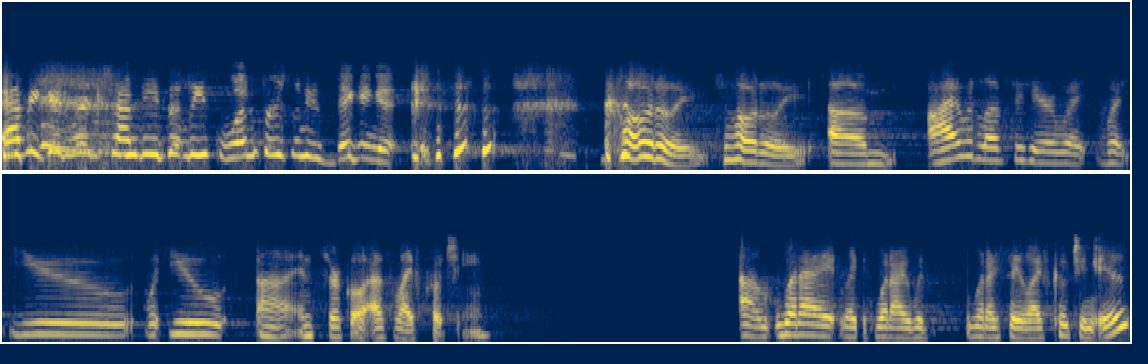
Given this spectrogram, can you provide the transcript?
every good workshop needs at least one person who's digging it. Totally totally. Um, I would love to hear what, what you what you uh, encircle as life coaching. Um, what I like, what I would, what I say, life coaching is.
